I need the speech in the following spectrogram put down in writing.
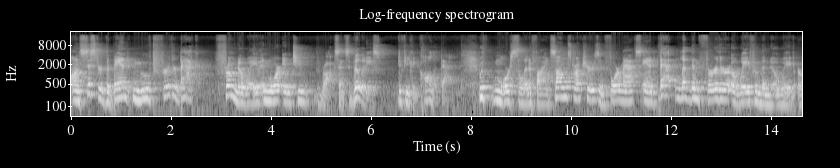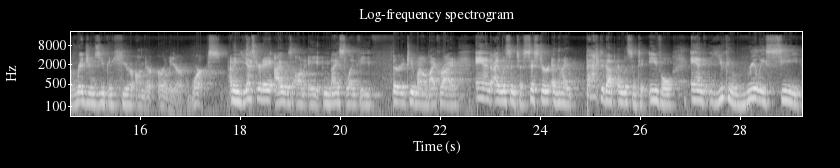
On Sister, the band moved further back from no wave and more into rock sensibilities, if you can call it that with more solidified song structures and formats, and that led them further away from the no wave origins you can hear on their earlier works. I mean, yesterday I was on a nice lengthy 32 mile bike ride and I listened to Sister and then I backed it up and listened to EVOL, and you can really see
